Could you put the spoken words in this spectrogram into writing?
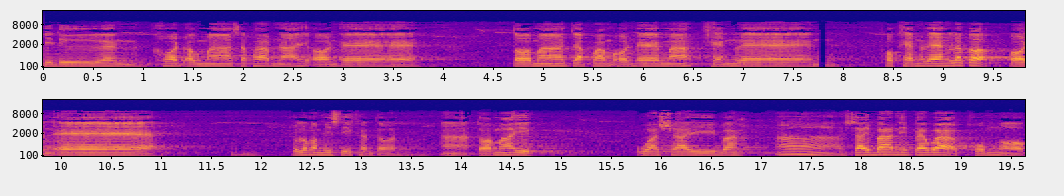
กี่เดือนคลอดออกมาสภาพไหนอ่อนแอ ต่อมาจากความอ่อนแอมาแข็งแรง พอแข็งแรงแล้วก็อ่อนแอตัวลงก็มีสี่ขั้นตอนอ่าต่อมาอีกวาชัยบะอ่าชัยบะนี่แปลว่า ผมงอก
